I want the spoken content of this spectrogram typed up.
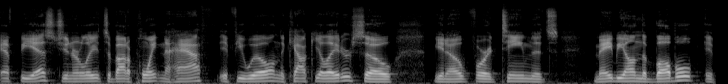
FBS, generally it's about a point and a half, if you will, on the calculator. So, you know, for a team that's maybe on the bubble, if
